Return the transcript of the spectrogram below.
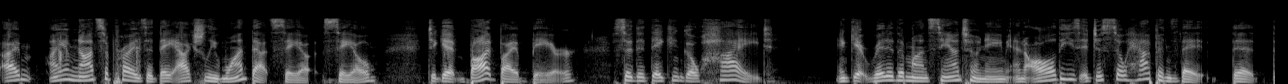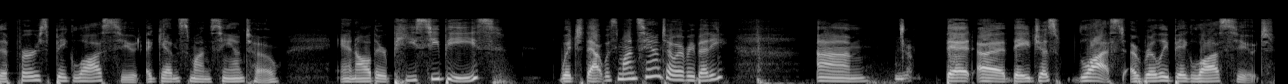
I'm I am not surprised that they actually want that sale sale to get bought by Bayer so that they can go hide and get rid of the Monsanto name and all these. It just so happens that that the first big lawsuit against Monsanto and all their PCBs, which that was Monsanto, everybody. Um, Yep. That uh, they just lost a really big lawsuit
